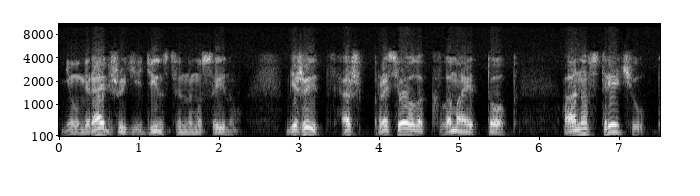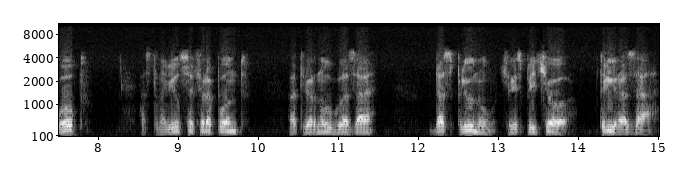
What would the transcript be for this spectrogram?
Не умирать же единственному сыну. Бежит, аж проселок ломает топ. А навстречу поп. Остановился Ферапонт, отвернул глаза, да сплюнул через плечо три раза.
